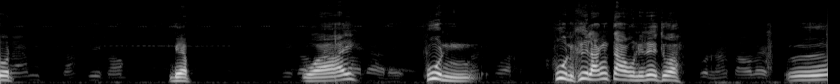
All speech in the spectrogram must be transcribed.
รถสามสามสี่กองแบบสี่กองหวายได้ได้พุ่นพุ่นคือหลังเตานี่เลยตัวพ่นหางเตาเลยเออ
